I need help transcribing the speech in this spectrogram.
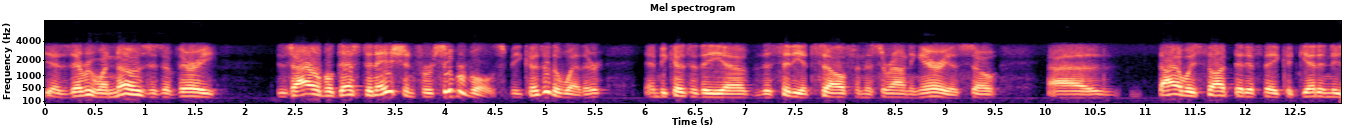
as everyone knows, is a very desirable destination for Super Bowls because of the weather and because of the uh, the city itself and the surrounding areas. So uh, I always thought that if they could get a new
